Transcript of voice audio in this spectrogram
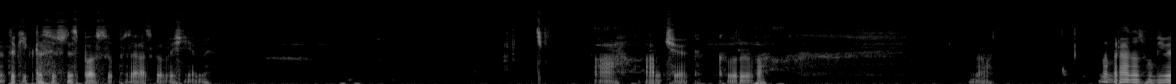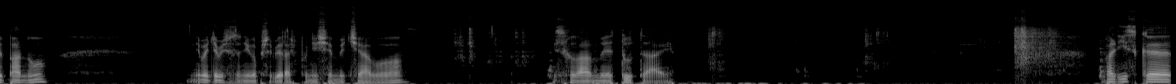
W taki klasyczny sposób. Zaraz go weźmiemy. A, mam cię, kurwa. No. Dobranoc, mówimy panu. Nie będziemy się za niego przebierać, poniesiemy ciało. I schowamy tutaj. Walizkę,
